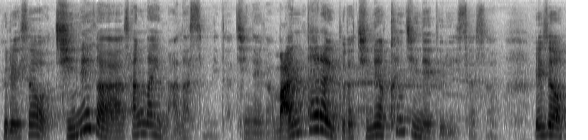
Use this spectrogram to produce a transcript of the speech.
그래서 진해가 상당히 많았습니다. 진해가 많다라기보다 진해가 큰 진해들이 있어서 그래서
